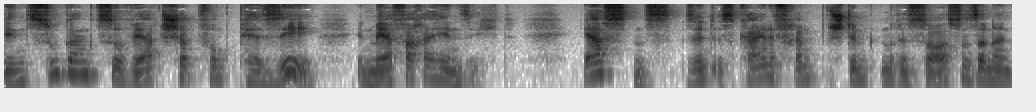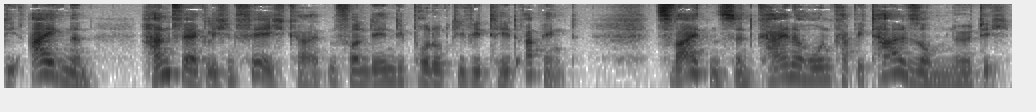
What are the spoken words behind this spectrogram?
den Zugang zur Wertschöpfung per se in mehrfacher Hinsicht. Erstens sind es keine fremdbestimmten Ressourcen, sondern die eigenen handwerklichen Fähigkeiten, von denen die Produktivität abhängt. Zweitens sind keine hohen Kapitalsummen nötig.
